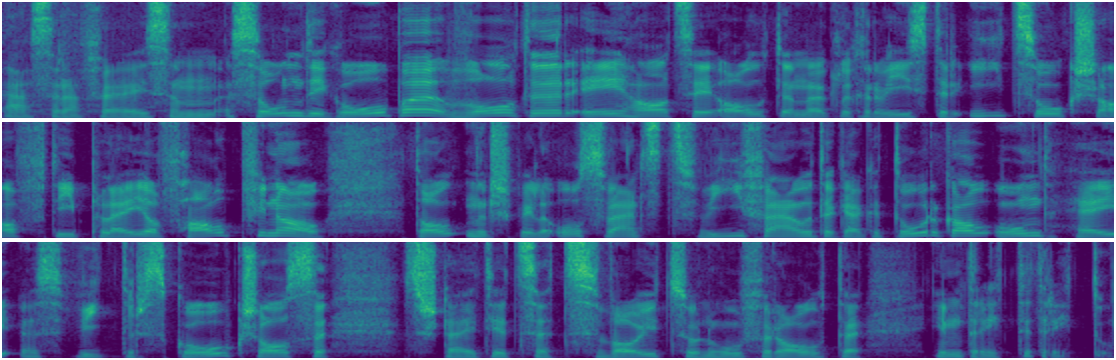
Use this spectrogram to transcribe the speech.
SRF 1 am Sonntag oben, wo der EHC Alten möglicherweise der Einzug schafft in Playoff-Halbfinale. Die Altner spielen auswärts Zweifelden gegen Thurgau und haben ein weiteres Goal geschossen. Es steht jetzt 2 zu 0 für Alten im dritten Drittel.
